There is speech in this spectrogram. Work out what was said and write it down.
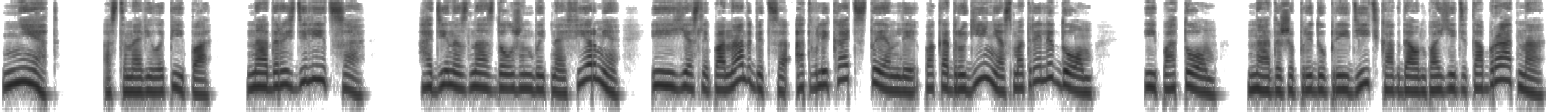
«Нет, — остановила Пипа. «Надо разделиться. Один из нас должен быть на ферме и, если понадобится, отвлекать Стэнли, пока другие не осмотрели дом. И потом, надо же предупредить, когда он поедет обратно».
